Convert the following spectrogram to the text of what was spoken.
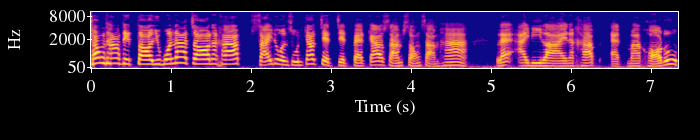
ช่องทางติดต่ออยู่บนหน้าจอนะครับ สายด่วน 0977893235 และ ID Line นะครับ แอดมาขอรูป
